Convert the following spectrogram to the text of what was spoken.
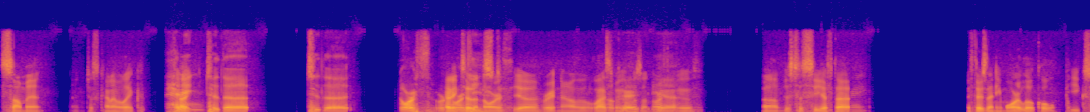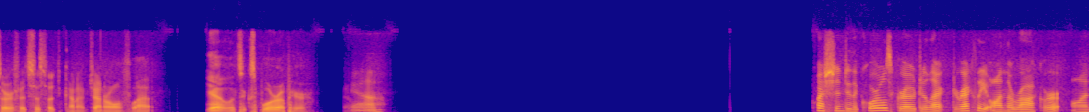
summit, and just kind of like heading to the to the north or heading to the north. Yeah, right now the last move was a north yeah. move, um, just to see if that Right. if there's any more local peaks or if it's just a kind of general flat. Yeah, let's explore up here. Yeah. Question, do the corals grow direct, directly on the rock or on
